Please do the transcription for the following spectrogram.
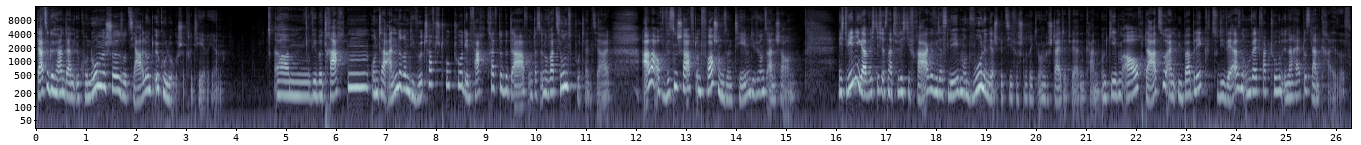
Dazu gehören dann ökonomische, soziale und ökologische Kriterien. Ähm, wir betrachten unter anderem die Wirtschaftsstruktur, den Fachkräftebedarf und das Innovationspotenzial. Aber auch Wissenschaft und Forschung sind Themen, die wir uns anschauen. Nicht weniger wichtig ist natürlich die Frage, wie das Leben und Wohnen der spezifischen Region gestaltet werden kann und geben auch dazu einen Überblick zu diversen Umweltfaktoren innerhalb des Landkreises.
